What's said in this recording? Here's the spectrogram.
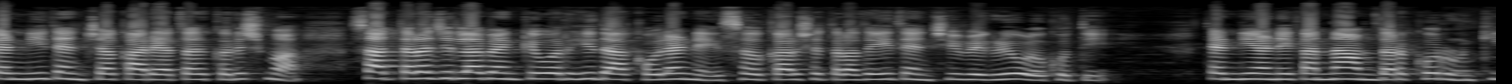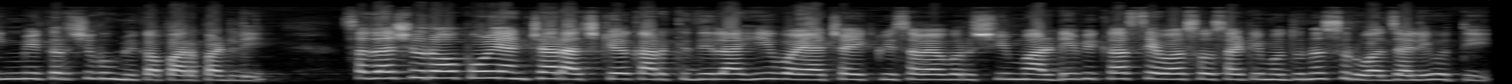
त्यांनी त्यांच्या कार्याचा करिश्मा सातारा जिल्हा बँकेवरही दाखवल्याने सहकार क्षेत्रातही त्यांची वेगळी ओळख होती. त्यांनी अनेकांना आमदार करून किंगमेकरची भूमिका पार पाडली. सदाशिवराव पोळ यांच्या राजकीय कारकिर्दीलाही वयाच्या एकविसाव्या वर्षी मार्डी विकास सेवा सोसायटीमधूनच सुरुवात झाली होती.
